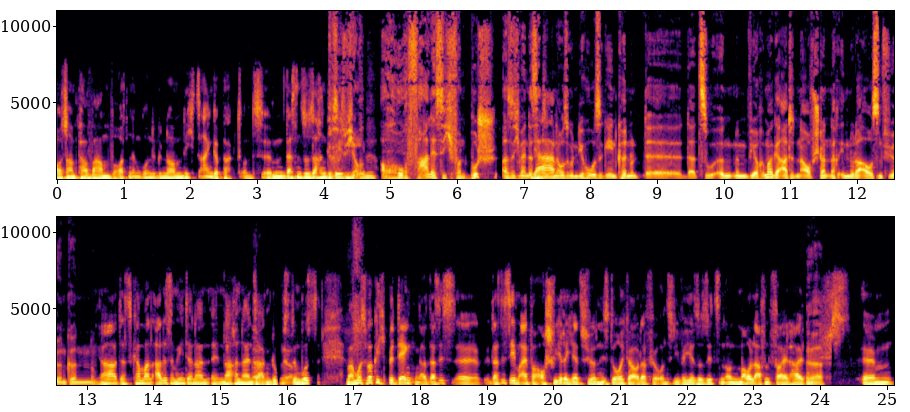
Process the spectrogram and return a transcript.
außer ein paar warmen Worten im Grunde genommen nichts eingepackt. Und ähm, das sind so Sachen gewesen. Das ist natürlich auch, auch hochfahrlässig von Bush. Also ich meine, das ja, hätte genauso gut in die Hose gehen können und äh, dazu irgendeinem wie auch immer gearteten Aufstand nach innen oder außen führen können. Ja, das kann man alles im, Hinternein, im Nachhinein ja, sagen. Du musst, ja. du musst, man muss wirklich bedenken. Also das ist, äh, das ist eben einfach auch schwierig jetzt für einen Historiker oder für uns, die wir hier so sitzen und Maulaffenpfeil halten. Ja. Ähm,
